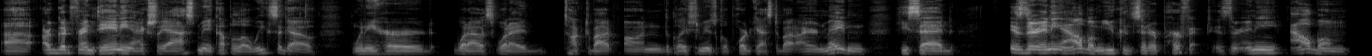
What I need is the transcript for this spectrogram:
Uh, our good friend Danny actually asked me a couple of weeks ago when he heard what I was what I talked about on the Glacier Musical podcast about Iron Maiden. He said, "Is there any album you consider perfect? Is there any album?"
